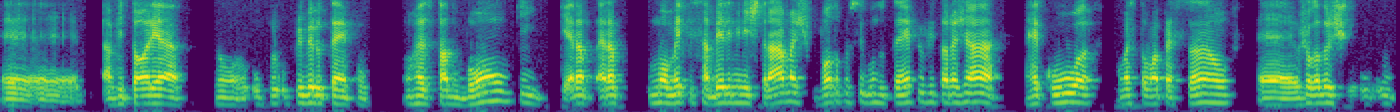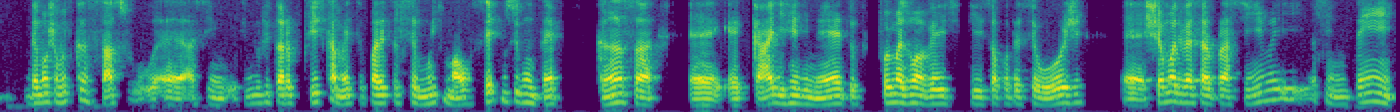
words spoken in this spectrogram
é, é a vitória, no o, o, primeiro tempo, um resultado bom, que, que, era, era um momento de saber administrar, mas volta para o segundo tempo e o Vitória já recua, começa a tomar pressão. É, os jogadores demonstram muito cansaço. É, assim, o time do Vitória fisicamente parece ser muito mal, sempre no segundo tempo cansa, é, é, cai de rendimento. Foi mais uma vez que isso aconteceu hoje. É, chama o adversário para cima e assim não tem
